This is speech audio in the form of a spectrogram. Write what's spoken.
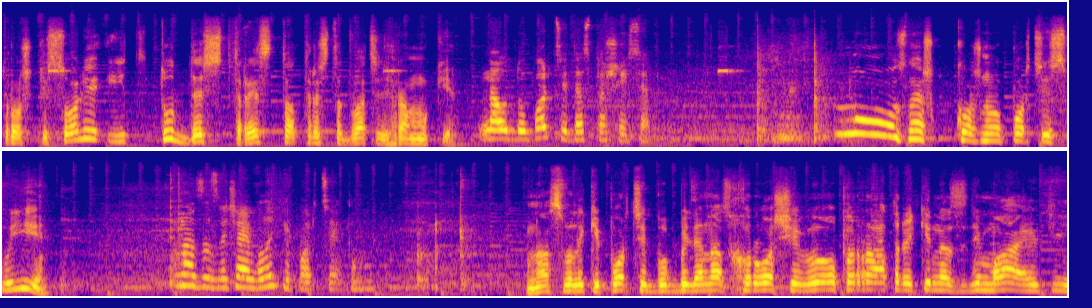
трошки солі, і тут десь 300-320 грам муки. На одну порцію йде 160. Ну, знаєш, кожного порції свої. У нас зазвичай великі порції, тому У нас великі порції, бо біля нас хороші оператори, які нас знімають. І,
